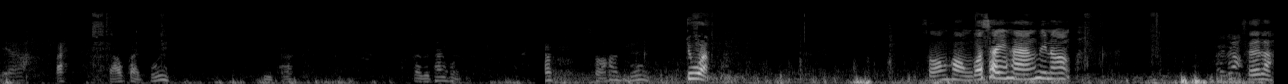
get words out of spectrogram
เดี๋ยวสาวไก่อุ้ยดีครับเราจะทั้งหมดครับสองเรื่องจวดสองห้องว่าใส่หางพี่น้องไปแล้วใช่ล่ะ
